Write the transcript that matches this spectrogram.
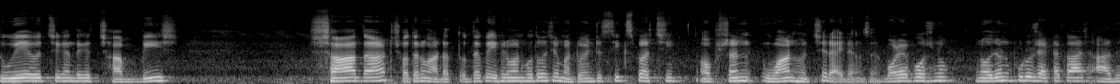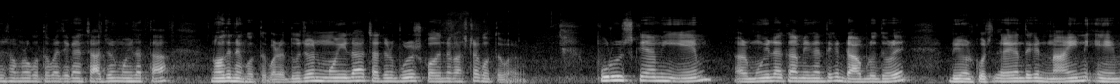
দুয়ে হচ্ছে এখান থেকে ছাব্বিশ, সাত, আট, সতেরো, আটাত্তর। দেখো এফের মান কত হচ্ছে আমরা টোয়েন্টি সিক্স পাচ্ছি। অপশান ওয়ান হচ্ছে রাইট অ্যান্সার পরের প্রশ্ন, নজন পুরুষ একটা কাজ আট দিনে সম্পন্ন করতে পারে, যেখানে চারজন মহিলা তা দিনে করতে পারে। দুজন মহিলা, চারজন পুরুষ কদিনে কাজটা করতে পারবে? পুরুষকে আমি এম আর মহিলাকে আমি এখান থেকে ডাব্লু ধরে ডিনোট করছি। তাহলে এখান থেকে নাইন এম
